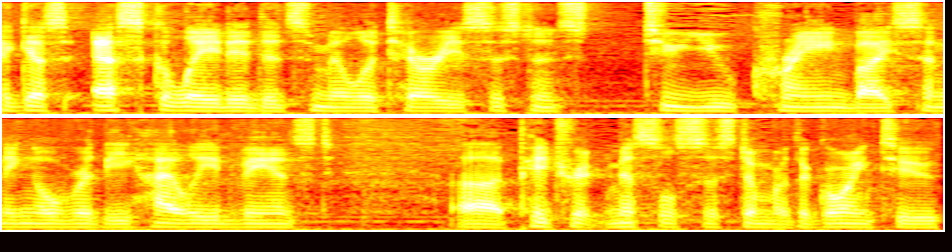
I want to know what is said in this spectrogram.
I guess, escalated its military assistance to Ukraine by sending over the highly advanced uh, Patriot missile system, or they're going to.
